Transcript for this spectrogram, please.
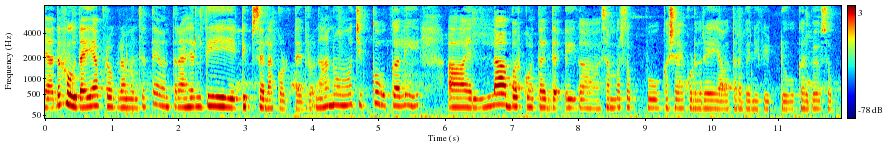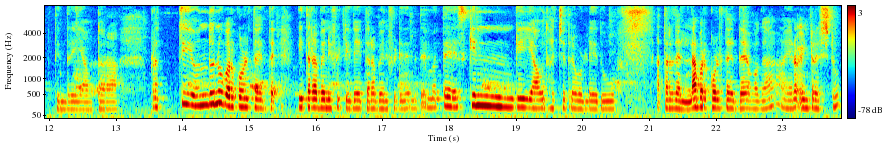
ಯಾವುದೋ ಉದಯ ಪ್ರೋಗ್ರಾಮ್ ಅನ್ಸುತ್ತೆ, ಒಂಥರ ಹೆಲ್ತಿ ಟಿಪ್ಸ್ ಎಲ್ಲ ಕೊಡ್ತಾಯಿದ್ರು ನಾನು ಚಿಕ್ಕ ಬುಕ್ಕಲ್ಲಿ ಎಲ್ಲ ಬರ್ಕೊಳ್ತಾ ಇದ್ದೆ. ಈಗ ಸಾಂಬಾರು ಸೊಪ್ಪು, ಕಷಾಯ ಕುಡಿದ್ರೆ ಯಾವ ಥರ ಬೆನಿಫಿಟ್ಟು ಕರಿಬೇವು ಸೊಪ್ಪು ತಿಂದರೆ ಯಾವ ಥರ ಪ್ರತಿಯೊಂದೂ ಬರ್ಕೊಳ್ತಾ ಇದ್ದೆ. ಈ ಥರ ಬೆನಿಫಿಟ್ ಇದೆ, ಈ ಥರ ಬೆನಿಫಿಟ್ ಇದೆ, ಮತ್ತು ಮತ್ತು ಸ್ಕಿನ್ಗೆ ಯಾವ್ದು ಹಚ್ಚಿದ್ರೆ ಒಳ್ಳೆಯದು ಆ ಥರದ್ದೆಲ್ಲ ಬರ್ಕೊಳ್ತಾ ಇದ್ದೆ ಅವಾಗ, ಏನೋ ಇಂಟ್ರೆಸ್ಟು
